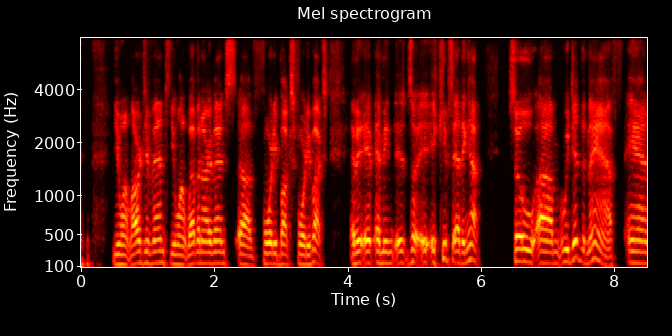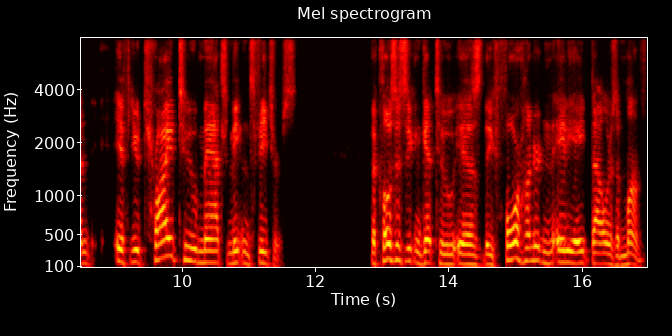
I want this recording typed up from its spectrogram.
you want large events, you want webinar events, uh, forty bucks, forty bucks. I mean, it, I mean, it, so it, it keeps adding up. So um, we did the math, and if you try to match Meetn's features, the closest you can get to is the $488 a month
